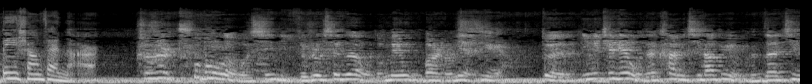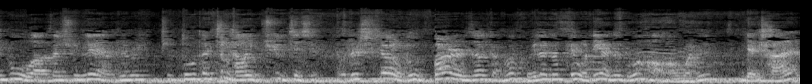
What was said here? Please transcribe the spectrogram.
悲伤在哪儿？就是触动了我心底，就是现在我都没有舞伴能练。对，因为天天我在看着其他队友们在进步啊，在训练，就是就都在正常有序的进行。我这要有个舞伴儿，他赶快回来，他陪我练，那多好啊！我这眼馋，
